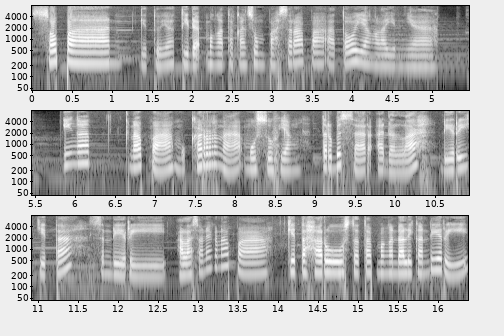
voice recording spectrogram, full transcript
sopan gitu ya, tidak mengatakan sumpah serapah atau yang lainnya. Ingat kenapa? Karena musuh yang terbesar adalah diri kita sendiri. Alasannya kenapa? Kita harus tetap mengendalikan diri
